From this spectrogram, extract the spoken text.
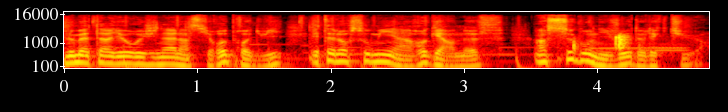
Le matériau original ainsi reproduit est alors soumis à un regard neuf, un second niveau de lecture.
